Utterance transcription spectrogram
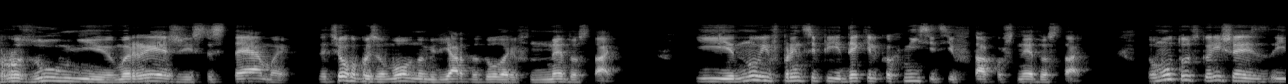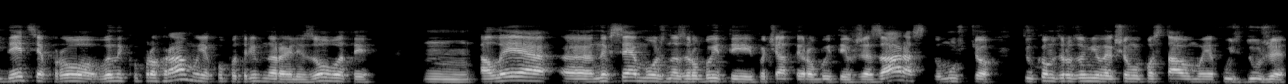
розумні мережі, системи. Для цього, безумовно, мільярда доларів недостатньо. І, ну і в принципі, декількох місяців також недостатньо. Тому тут скоріше йдеться про велику програму, яку потрібно реалізовувати. Але е, не все можна зробити і почати робити вже зараз, тому що цілком зрозуміло, якщо ми поставимо якусь дуже е,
